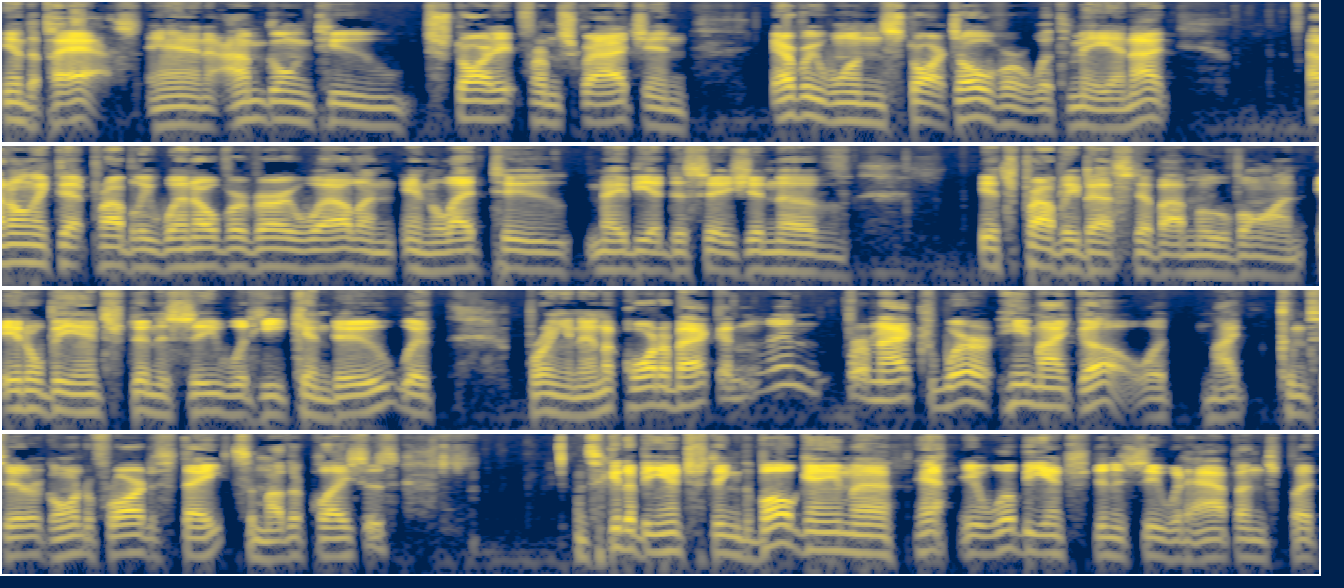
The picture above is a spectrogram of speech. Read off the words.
in the past, and I'm going to start it from scratch, and everyone starts over with me. And I, I don't think that probably went over very well, and, and led to maybe a decision of it's probably best if I move on. It'll be interesting to see what he can do with bringing in a quarterback, and, and for Max, where he might go. It might consider going to Florida State, some other places it's going to be interesting. The bowl game, uh, yeah, it will be interesting to see what happens. But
